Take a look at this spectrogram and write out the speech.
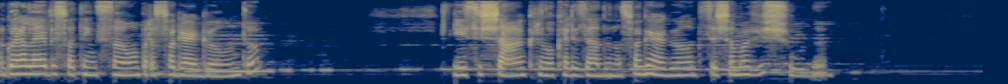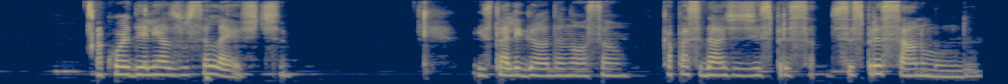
Agora leve sua atenção para sua garganta. Esse chakra localizado na sua garganta se chama Vishuddha. A cor dele é azul celeste. Está ligada à nossa capacidade de, expressar, de se expressar no mundo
